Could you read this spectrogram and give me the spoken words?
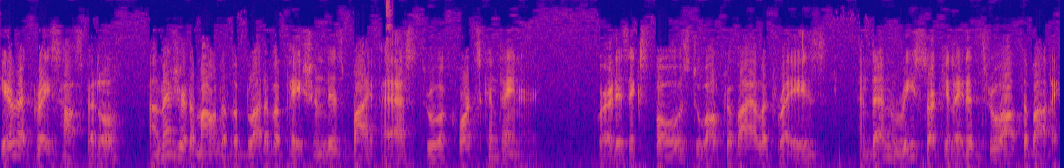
Here at Grace Hospital, a measured amount of the blood of a patient is bypassed through a quartz container, where it is exposed to ultraviolet rays and then recirculated throughout the body.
